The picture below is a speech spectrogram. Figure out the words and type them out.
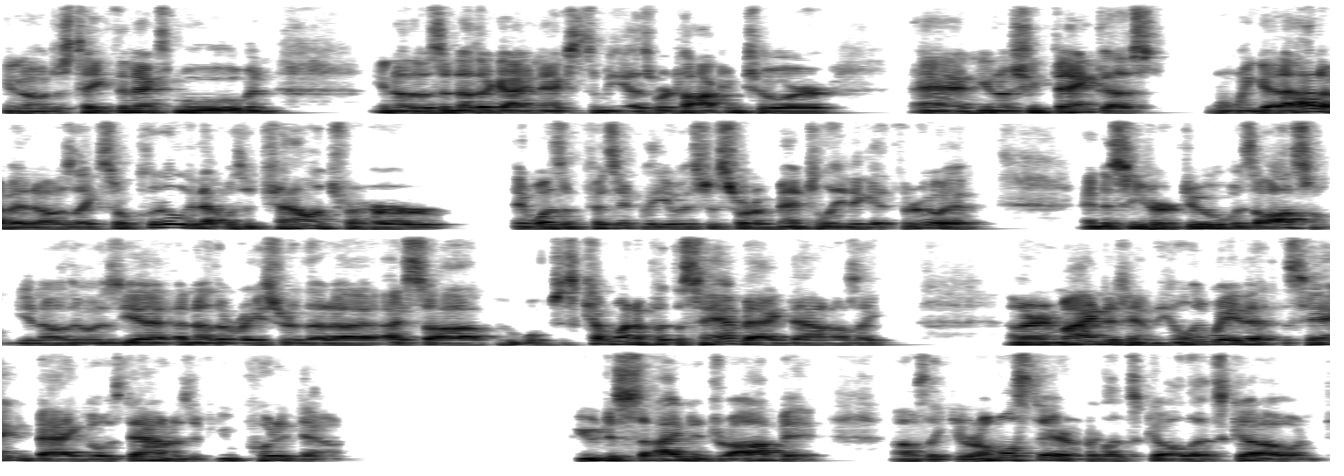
you know, just take the next move. And, you know, there's another guy next to me as we're talking to her. And, you know, she thanked us when we got out of it. I was like, so clearly that was a challenge for her. It wasn't physically, it was just sort of mentally to get through it. And to see her do it was awesome. You know, there was yet another racer that I, I saw who just kept wanting to put the sandbag down. I was like, and I reminded him the only way that the sandbag goes down is if you put it down. If you decide to drop it, I was like, you're almost there. Let's go, let's go. And,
